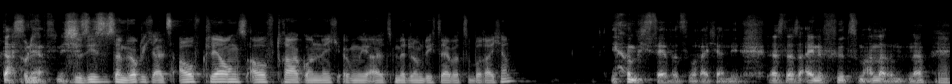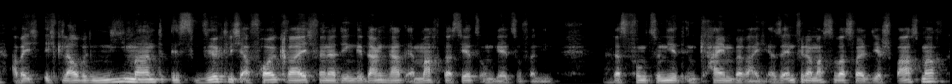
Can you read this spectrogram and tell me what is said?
Das nervt mich. Du siehst es dann wirklich als Aufklärungsauftrag und nicht irgendwie als Mittel, um dich selber zu bereichern? ja, mich selber zu bereichern. Nee, das, das eine führt zum anderen. Ne? Ja. Aber ich, ich glaube, niemand ist wirklich erfolgreich, wenn er den Gedanken hat, er macht das jetzt, um Geld zu verdienen. Das funktioniert in keinem Bereich. Also entweder machst du was, weil es dir Spaß macht.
